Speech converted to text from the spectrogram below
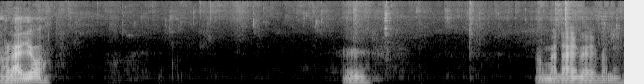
อาละโยเออต้องมาได้เลยบัดนี้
